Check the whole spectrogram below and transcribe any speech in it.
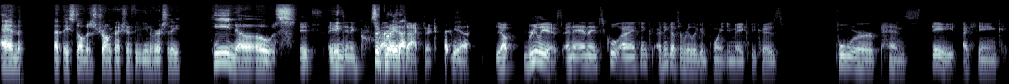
and that they still have a strong connection to the university. He knows. It's it's an incredible it's a great tactic. Idea. Yep, really is, and and it's cool. And I think I think that's a really good point you make because for Penn State, I think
